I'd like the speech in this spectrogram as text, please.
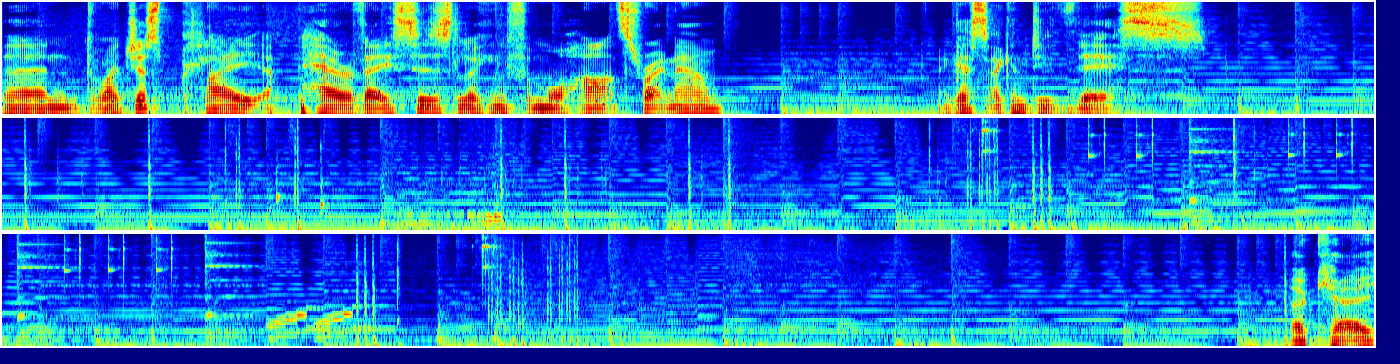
Then, do I just play a pair of aces looking for more hearts right now? I guess I can do this. Okay.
